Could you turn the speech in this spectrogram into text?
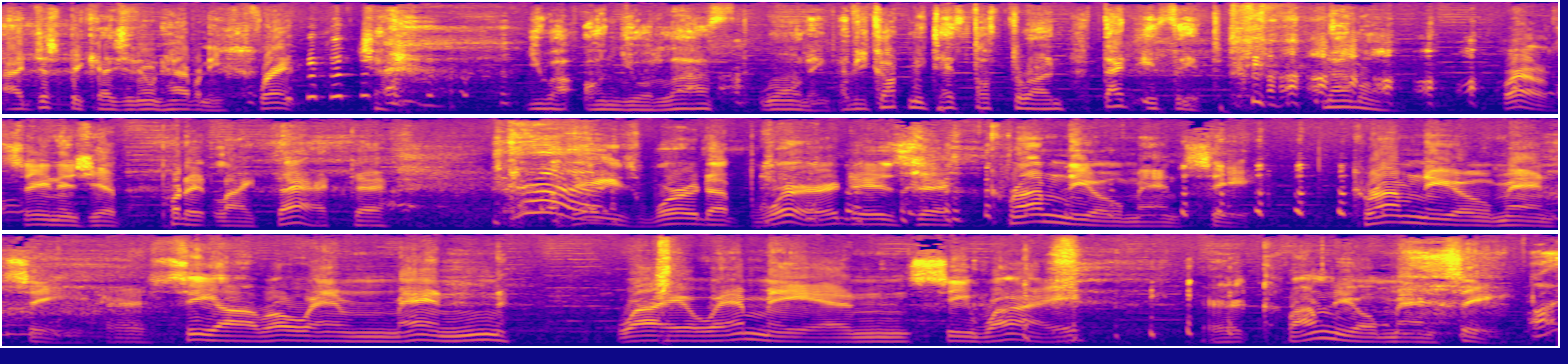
I, I just because you don't have any friends. You are on your last warning. Have you got me testosterone? That is it. No more. Well, seeing as you put it like that, uh, today's word up word is uh, cromnyomancy. Cromnyomancy. Uh, C R O M N Y O M E N C Y. Uh, Cromnyomancy. I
